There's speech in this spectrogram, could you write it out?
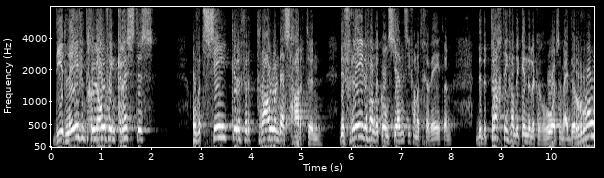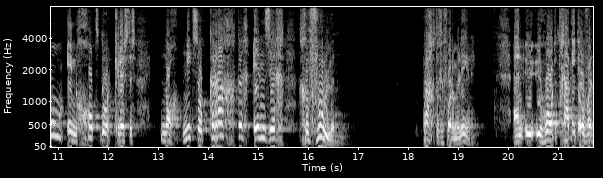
Die het levend geloof in Christus of het zekere vertrouwen des harten, de vrede van de conscientie van het geweten, de betrachting van de kinderlijke gehoorzaamheid, de roem in God door Christus, nog niet zo krachtig in zich gevoelen. Prachtige formulering. En u, u hoort, het gaat niet over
